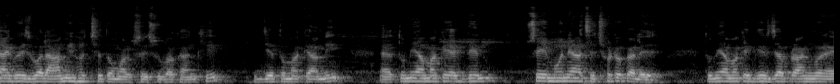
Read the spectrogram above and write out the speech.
ম্যাগুইজ বলে, আমি হচ্ছে তোমার সেই শুভাকাঙ্ক্ষী, যে তোমাকে আমি তুমি আমাকে একদিন সেই মনে আছে ছোটকালে তুমি আমাকে গির্জা প্রাঙ্গণে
